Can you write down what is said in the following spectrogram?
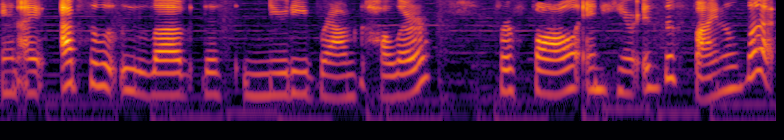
and I absolutely love this nudie brown color for fall, and here is the final look.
